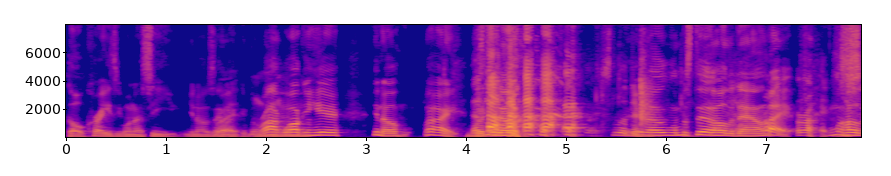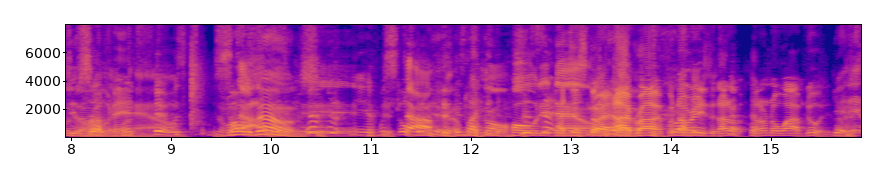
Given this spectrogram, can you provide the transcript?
go crazy when I see you. You know what I'm saying? Right. Like if the Rock Mhm. walking here, you know, all right, but That's you know, It's a little different. you know, I'm gonna still hold it down. Right, right. I'm gonna hold it Still down. hold it down. Yeah, what's- what's- I'm gonna hold it down. Man. Yeah, what's Stop. going? I'm It's like- gonna hold it down. I just started Yeah. eyebrowing for no reason. I don't I don't know why I'm doing it. Yeah, it,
